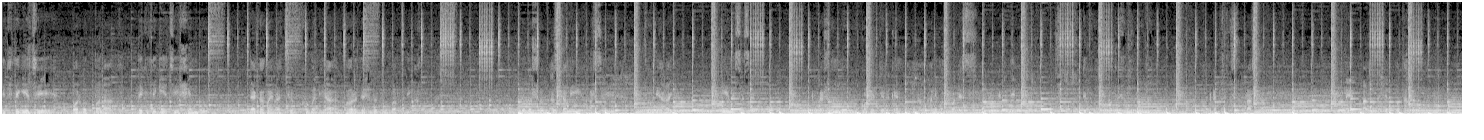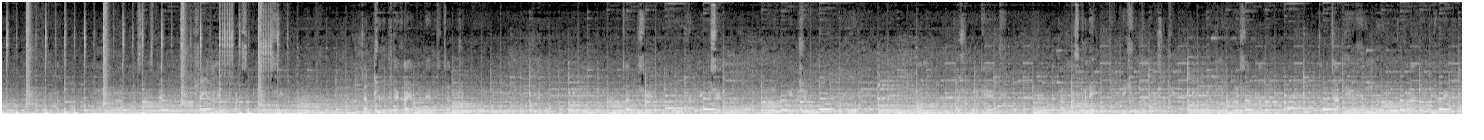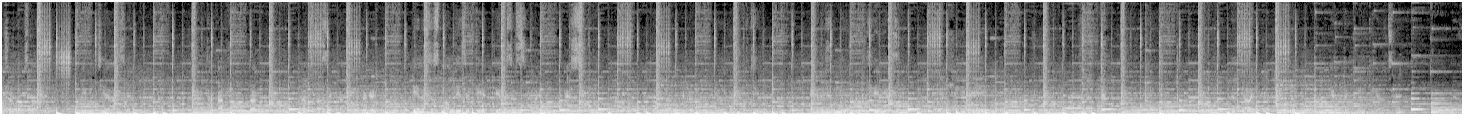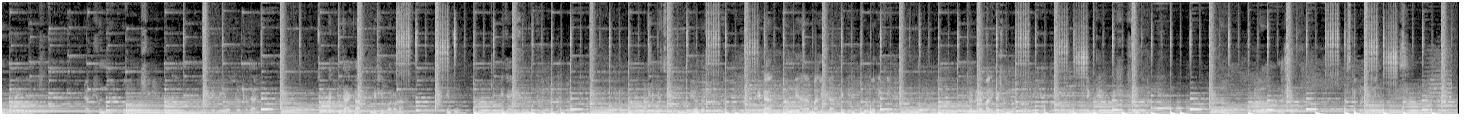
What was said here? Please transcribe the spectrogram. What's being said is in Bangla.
দেখিতে গিয়েছি পর্বতপালা, দেখিতে গিয়েছি সিন্ধু। দেখা হয় না চক্ষু বালিয়া, ঘরেতে শুধু দুপা ফেলিয়া। চারপাশে যদি দেখাই আপনাদের, চারপাশে পুকুর, দেখুন, চারপাশে পুকুর এই পাশে এই পাশে পুকুর এবং ফসলের ক্ষেত, তার মাঝখানেই এই সুন্দর দৃশ্যটি এখনও উপরে সামনা তবে চারদিকে সুন্দর সুন্দর সিঁড়ি ওঠা যায় একটু জায়গা বেশি বড় না কিন্তু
